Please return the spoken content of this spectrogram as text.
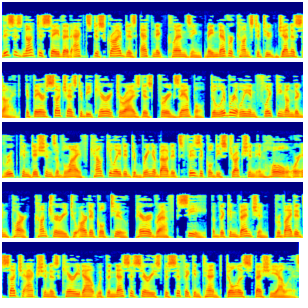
This is not to say that acts described as ethnic cleansing may never constitute genocide, if they are such as to be characterized as, for example, deliberately inflicting on the group conditions of life calculated to bring about its physical destruction in whole or in part, contrary to Article 2, paragraph c, of the Convention, provided such action is carried out with the necessary specific intent specialis,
